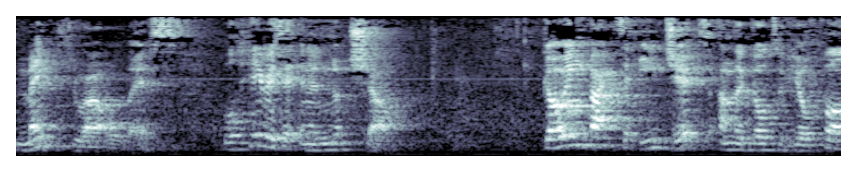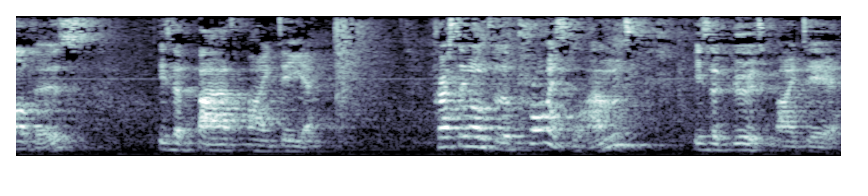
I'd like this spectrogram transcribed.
make throughout all this? Well, here is it in a nutshell. Going back to Egypt and the gods of your fathers is a bad idea. Pressing on to the promised land is a good idea.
